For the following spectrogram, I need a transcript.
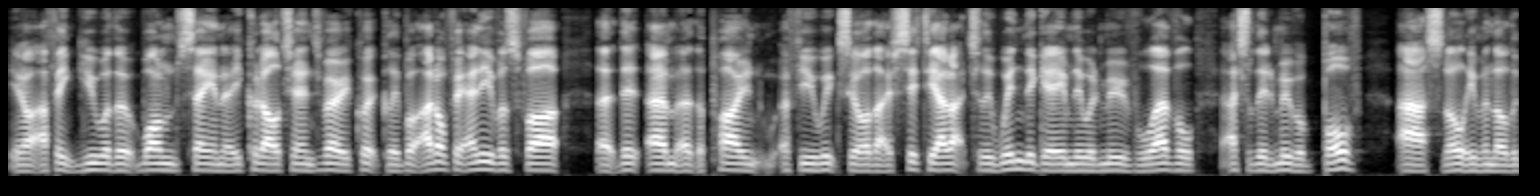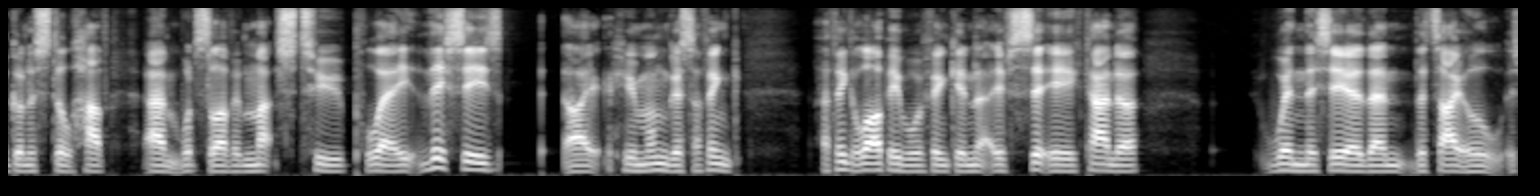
you know I think you were the one saying that it could all change very quickly, but I don't think any of us thought at the, um, at the point a few weeks ago that if City had actually win the game, they would move level. Actually, they'd move above Arsenal, even though they're going to still have um, would still have a match to play. This is like humongous. I think I think a lot of people were thinking that if City kind of win this year, then the title is.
